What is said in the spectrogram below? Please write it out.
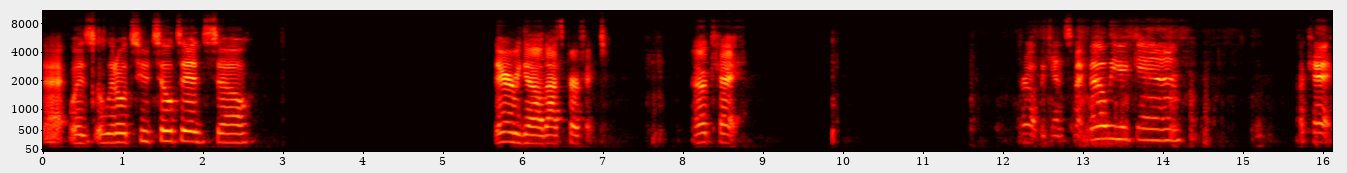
That was a little too tilted, so there we go, that's perfect. Okay. We're up against my belly again. Okay,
